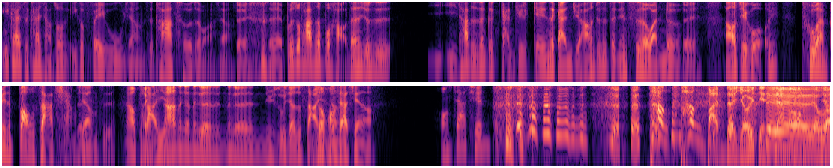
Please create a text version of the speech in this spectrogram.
一开始看，想说一个废物这样子趴车的嘛，这样。对。对，不是说趴车不好，但是就是。以以他的那个感觉给人的感觉，好像就是整天吃喝玩乐，对。然后结果，哎、欸，突然变得爆炸强这样子，然后傻眼。然后那个那个那个女主角是傻眼。你说黄家千啊？黄家千，胖胖版的有一点像哦，有没有？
